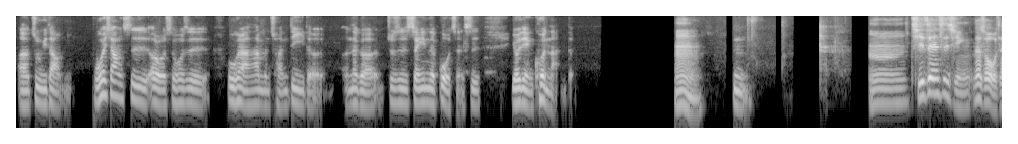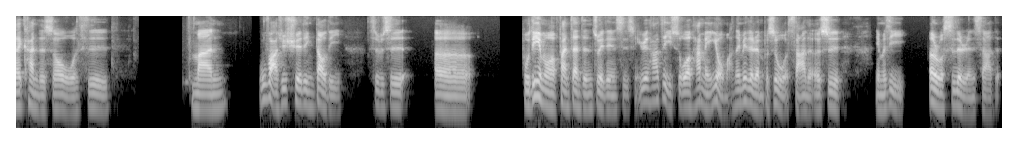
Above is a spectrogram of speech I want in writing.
呃，注意到你，不会像是俄罗斯或是乌克兰他们传递的那个就是声音的过程是有点困难的。嗯嗯嗯，其实这件事情那时候我在看的时候，我是蛮无法去确定到底是不是呃。普丁有没有犯战争罪这件事情？因为他自己说他没有嘛，那边的人不是我杀的，而是你们自己俄罗斯的人杀的。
